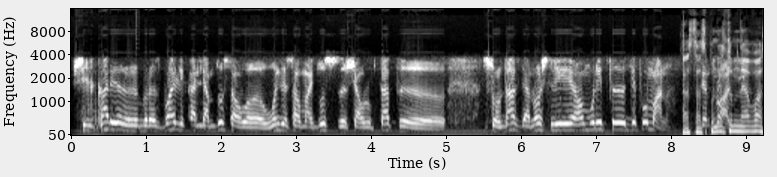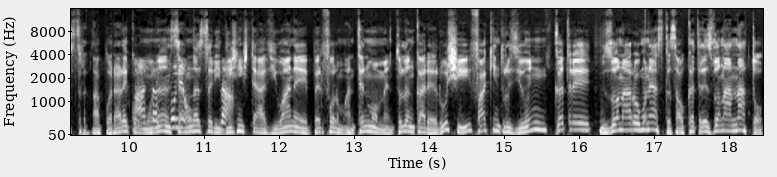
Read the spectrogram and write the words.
Și care războaiele care le-am dus sau uh, unde s-au mai dus și au luptat uh, soldați de-a noștri au murit uh, de pomană. Asta spuneți alții. dumneavoastră. Apărare comună înseamnă eu. să ridici da. niște avioane performante în momentul în care rușii fac intruziuni către zona românească sau către zona NATO.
